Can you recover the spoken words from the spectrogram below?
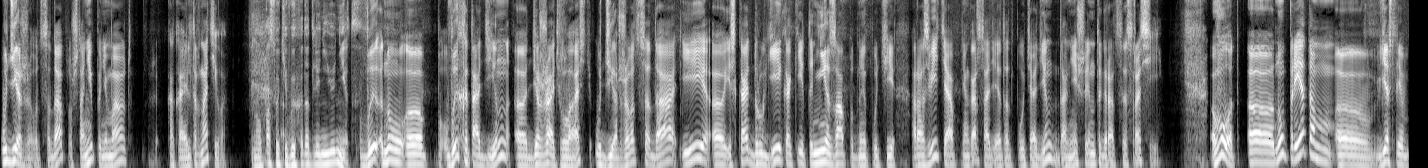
удерживаться, да, потому что они понимают, какая альтернатива. Но, по сути, выхода для нее нет. Вы, ну, э, выход один э, – держать власть, удерживаться, да, и э, искать другие какие-то незападные пути развития. Мне кажется, этот путь один – дальнейшая интеграция с Россией. Вот. Э, ну, при этом, э, если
